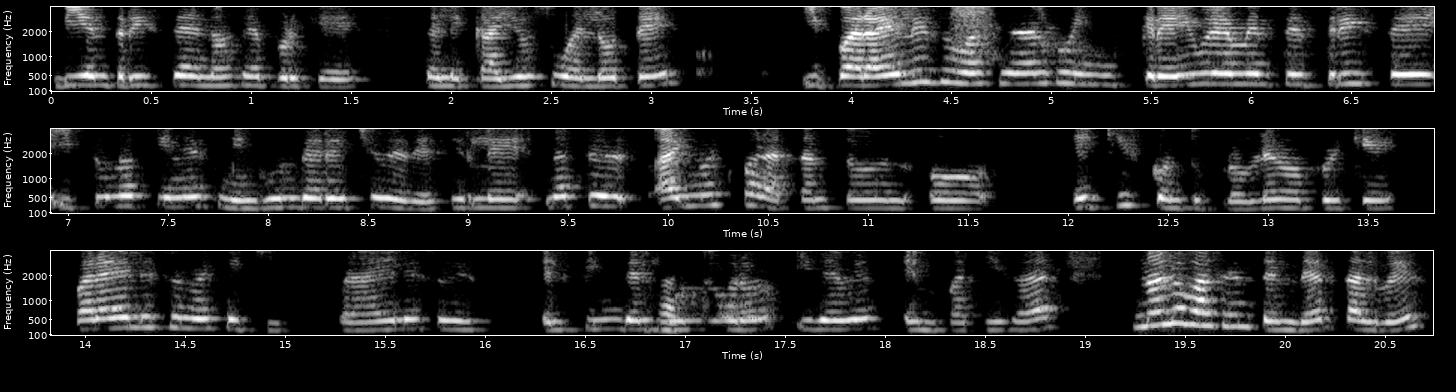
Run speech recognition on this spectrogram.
bien triste, no sé, porque se le cayó su elote y para él eso va a ser algo increíblemente triste y tú no tienes ningún derecho de decirle, no te, ay, no es para tanto o X con tu problema, porque para él eso no es X, para él eso es el fin del mundo y debes empatizar. No lo vas a entender tal vez,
